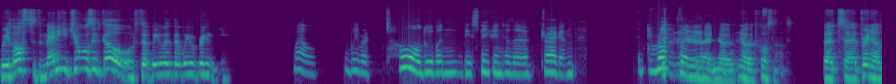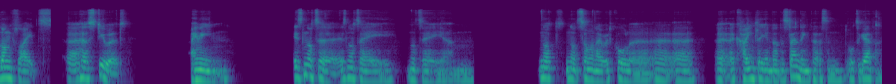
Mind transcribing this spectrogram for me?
we lost the many jewels and gold that we were that we were bringing you. Well, we were told we wouldn't be speaking to the dragon directly. No, no, no, no, no, no, of course not. But uh, Brynna Longflight, uh, her steward. I mean, it's not a, it's not a, not a, um, not not someone I would call a a, a, a kindly and understanding person altogether.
